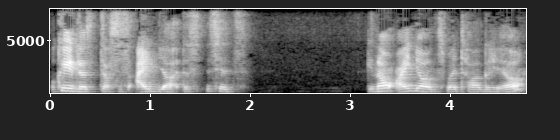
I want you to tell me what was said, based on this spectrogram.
Okay, das, das ist ein Jahr. Das ist jetzt genau ein Jahr und zwei Tage her.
